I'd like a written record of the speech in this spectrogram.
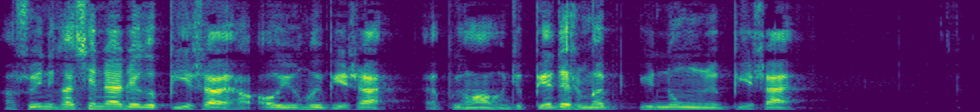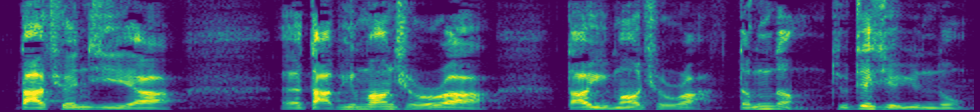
啊，所以你看现在这个比赛哈，奥运会比赛，哎，不用奥运，就别的什么运动的比赛，打拳击啊，呃，打乒乓球啊，打羽毛球啊，等等，就这些运动，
